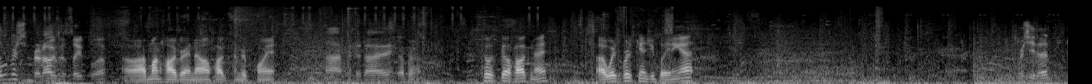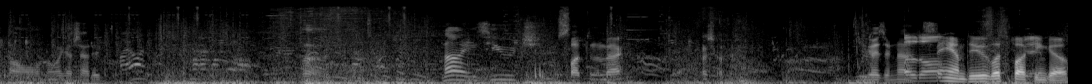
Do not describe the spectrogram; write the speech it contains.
Kill the Mercy. Dog's asleep, though. Oh, I'm on Hog right now. Hog's 100 point. Nah, I'm gonna die. Go, for- go, let's go, Hog. Nice. Uh, where's where's Genji blading at? Where's he dead? Oh no, I got shouted. Ugh. Nice, huge. Slapped in the back. Nice shot. You guys are nuts. Well. Damn, dude. Let's fucking go.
